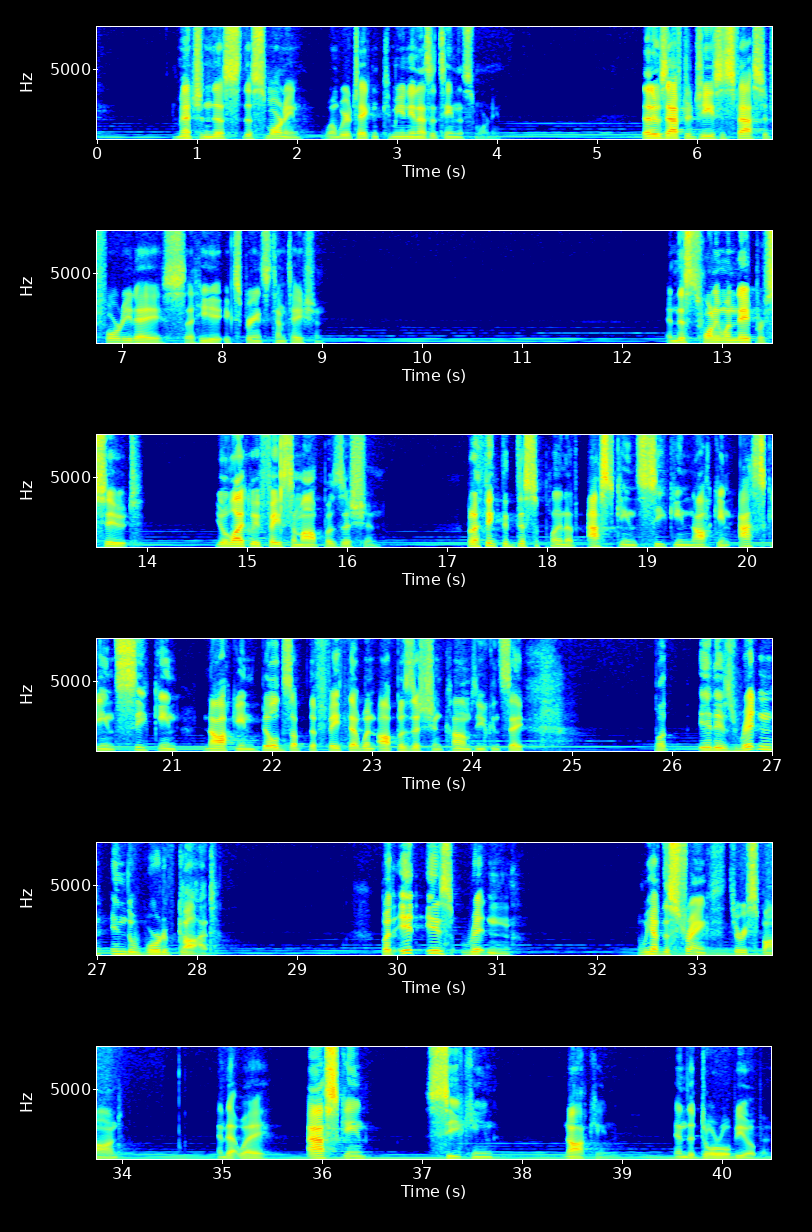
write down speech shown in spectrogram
mentioned this this morning when we were taking communion as a team this morning that it was after Jesus fasted 40 days that he experienced temptation. In this 21 day pursuit, you'll likely face some opposition. But I think the discipline of asking, seeking, knocking, asking, seeking, knocking builds up the faith that when opposition comes, you can say, But it is written in the Word of God. But it is written. We have the strength to respond in that way asking, seeking, knocking, and the door will be open.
